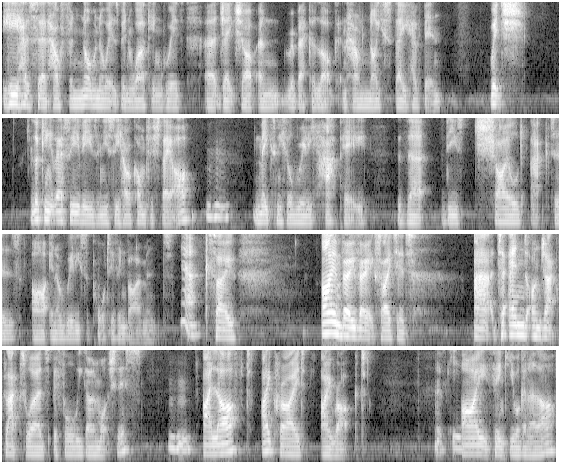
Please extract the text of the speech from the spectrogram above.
he has said how phenomenal it has been working with uh, Jake Sharp and Rebecca Lock and how nice they have been. Which, looking at their CVs and you see how accomplished they are, hmm makes me feel really happy that these child actors are in a really supportive environment. Yeah. So I am very, very excited uh, to end on Jack Black's words before we go and watch this. hmm I laughed, I cried, I rocked. That's cute. I think you are going to laugh.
